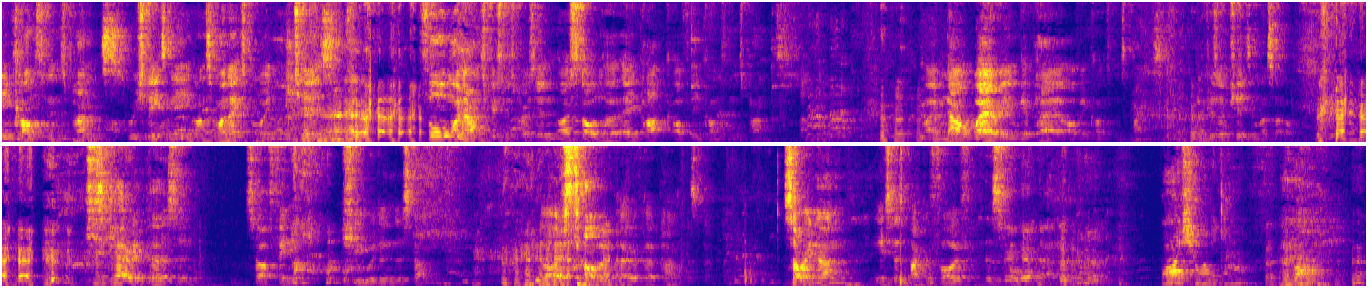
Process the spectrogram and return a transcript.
Incontinence pants, which leads me on to my next point, which is for my nan's Christmas present, I stole her a pack of incontinence pants. I am now wearing a pair of incontinence pants because I'm shitting myself. She's a caring person, so I think she would understand that I've stolen a pair of her pants. Sorry, Nan, it says pack of five, there's four. Why, Shawnee Gav? Why?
